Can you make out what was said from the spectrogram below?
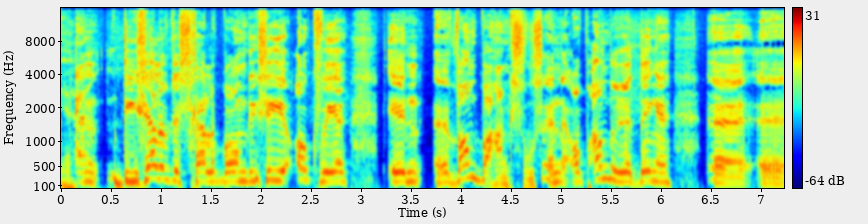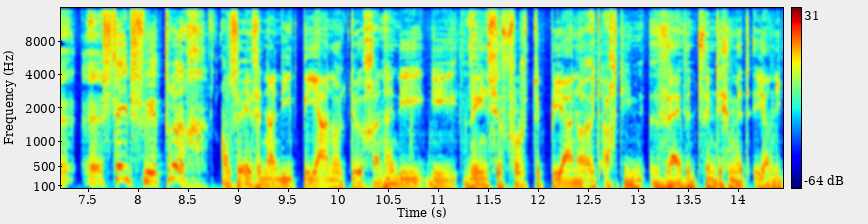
Ja. En diezelfde schelleboom die zie je ook weer in wandbehangsels en op andere dingen steeds weer terug. Als we even naar die piano teruggaan, hè? Die, die Weense forte piano uit 1825 met Jannie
